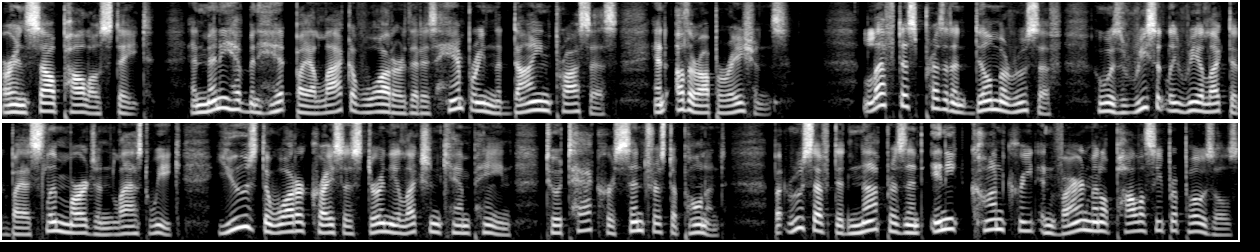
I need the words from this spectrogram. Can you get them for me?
are in Sao Paulo state and many have been hit by a lack of water that is hampering the dyeing process and other operations. Leftist President Dilma Rousseff, who was recently reelected by a slim margin last week, used the water crisis during the election campaign to attack her centrist opponent. But Rousseff did not present any concrete environmental policy proposals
